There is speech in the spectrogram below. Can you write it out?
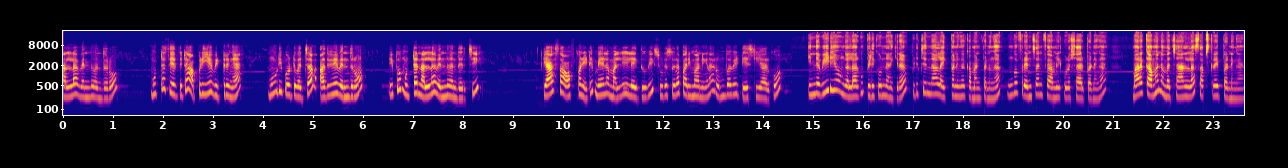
நல்லா வெந்து வந்துடும் முட்டை சேர்த்துட்டு அப்படியே விட்டுருங்க. மூடி போட்டு வச்சா அதுவே வெந்துடும் இப்போ முட்டை நல்லா வெந்து வந்துருச்சு. கேஸை ஆஃப் பண்ணிவிட்டு மேலே மல்லி இலை தூவி சுட சுட பரிமாறினீங்கன்னா ரொம்பவே டேஸ்டியாக இருக்கும். இந்த வீடியோ உங்கள் எல்லாருக்கும் பிடிக்கும்னு நினைக்கிறேன். பிடிச்சிருந்தால் லைக் பண்ணுங்கள் கமெண்ட் பண்ணுங்கள் உங்கள் ஃப்ரெண்ட்ஸ் அண்ட் ஃபேமிலி கூட ஷேர் பண்ணுங்கள் மறக்காமல் நம்ம சேனலை சப்ஸ்கிரைப் பண்ணுங்கள்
